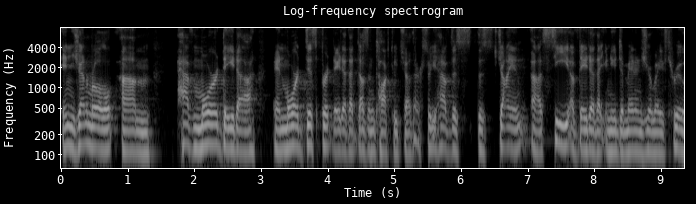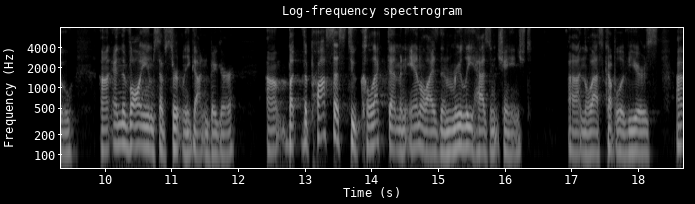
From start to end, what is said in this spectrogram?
in general um, have more data and more disparate data that doesn't talk to each other. So you have this this giant uh, sea of data that you need to manage your way through, uh, and the volumes have certainly gotten bigger. Um, but the process to collect them and analyze them really hasn't changed uh, in the last couple of years. Uh,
